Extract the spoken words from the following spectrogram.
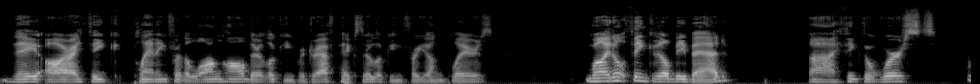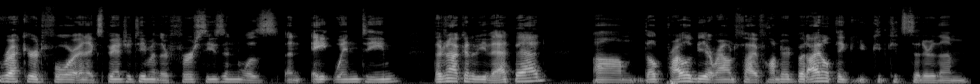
They are, I think, planning for the long haul. They're looking for draft picks. They're looking for young players. Well, I don't think they'll be bad. Uh, I think the worst record for an expansion team in their first season was an eight win team. They're not going to be that bad. Um, they'll probably be around 500, but I don't think you could consider them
